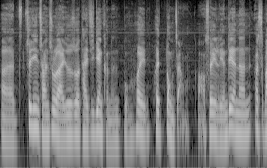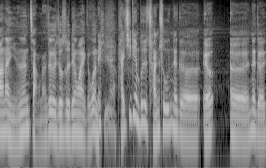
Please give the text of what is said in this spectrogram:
呃，最近传出来就是说台积电可能不会会动涨啊，所以联电呢二十八纳米能不能涨呢？这个就是另外一个问题了。台积电不是传出那个 L 呃那个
